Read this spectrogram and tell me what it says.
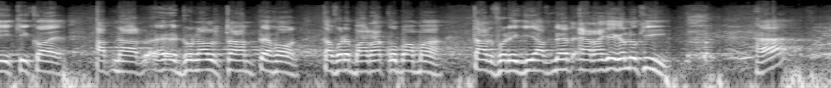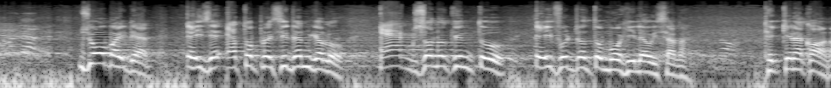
এই কি কয়, আপনার ডোনাল্ড ট্রাম্প এখন, তারপরে বারাক ওবামা, তারপরে গিয়ে আপনার, এর আগে গেল কি? হ্যাঁ? Joe Biden. এই যে এত প্রেসিডেন্ট গেল একজনও কিন্তু এই পর্যন্ত মহিলা হইছে না। ঠিক কিনা কন?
